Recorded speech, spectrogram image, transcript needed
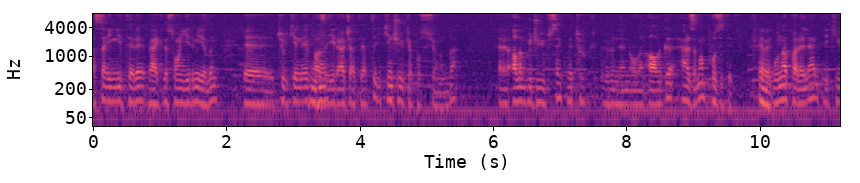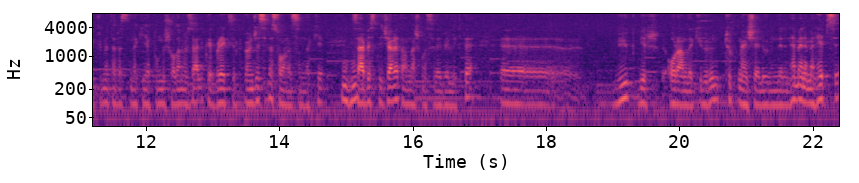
aslında İngiltere belki de son 20 yılın e, Türkiye'nin en fazla ihracat yaptığı ikinci ülke pozisyonunda. E, alım gücü yüksek ve Türk ürünlerine olan algı her zaman pozitif. Evet. Buna paralel iki hükümet arasındaki yapılmış olan özellikle Brexit öncesi ve sonrasındaki serbest ticaret anlaşması ile birlikte e, büyük bir orandaki ürün, Türk menşeli ürünlerin hemen hemen hepsi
